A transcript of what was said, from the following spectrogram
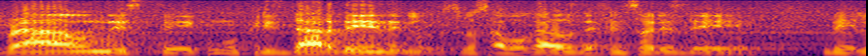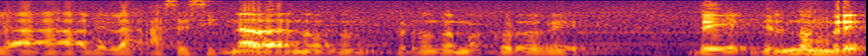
Brown, este, como Chris Darden, los, los abogados defensores de, de la, de la asesinada, no, perdón, no me acuerdo de, del nombre.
